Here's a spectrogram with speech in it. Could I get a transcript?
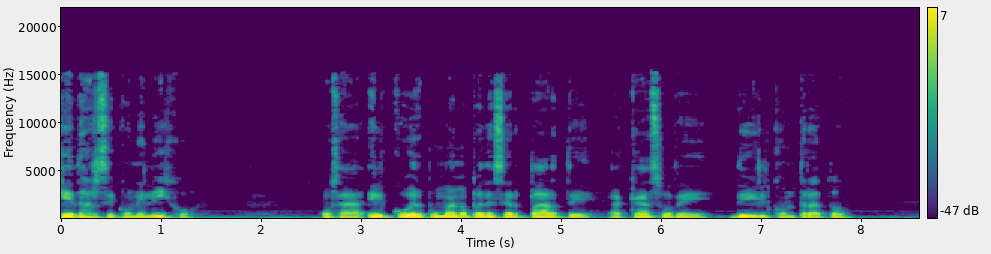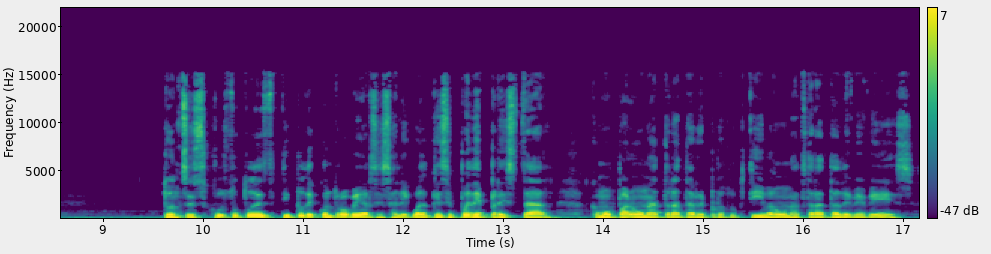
quedarse con el hijo? O sea, ¿el cuerpo humano puede ser parte acaso de del contrato? Entonces, justo todo este tipo de controversias, al igual que se puede prestar como para una trata reproductiva, una trata de bebés,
